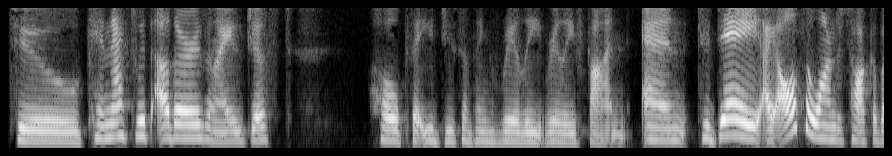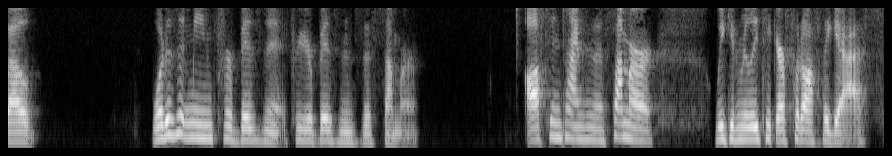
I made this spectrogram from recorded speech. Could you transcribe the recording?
to connect with others. And I just hope that you do something really, really fun. And today I also wanted to talk about what does it mean for business, for your business this summer? Oftentimes in the summer, we can really take our foot off the gas.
